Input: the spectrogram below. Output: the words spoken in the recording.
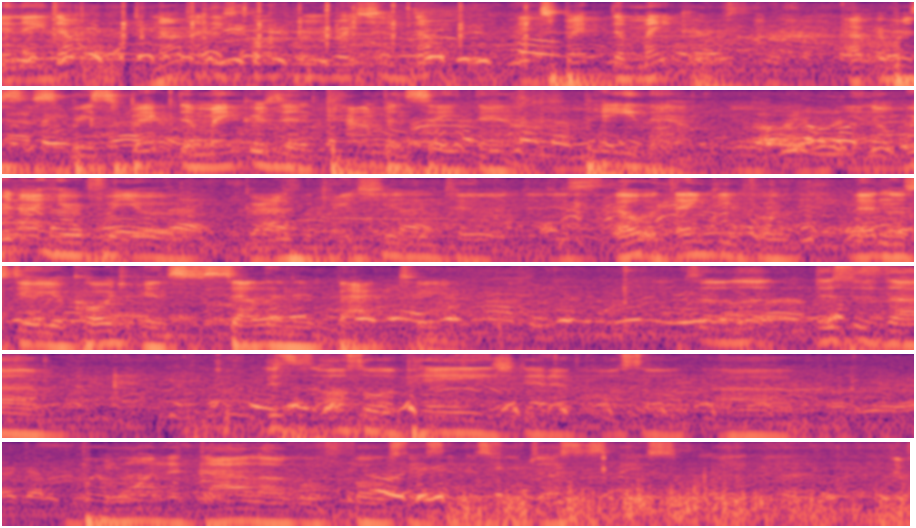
and they don't. None of these corporations don't. Expect the makers, uh, respect the makers and compensate them, pay them. You know, we're not here for your gratification to, to just, oh, thank you for letting us steal your culture and selling it back to you. So look, this is um, this is also a page that I've also um, been wanting to dialogue with folks that's in this food justice space. The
